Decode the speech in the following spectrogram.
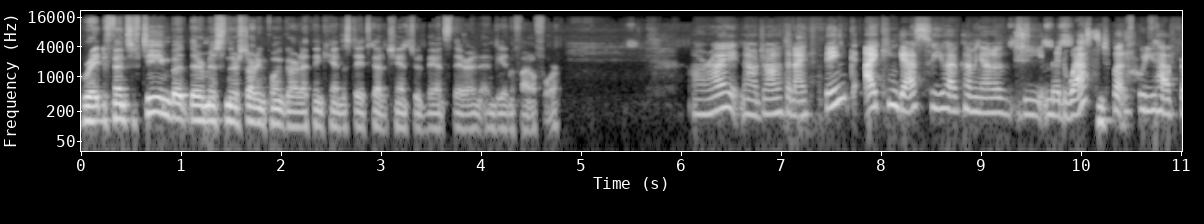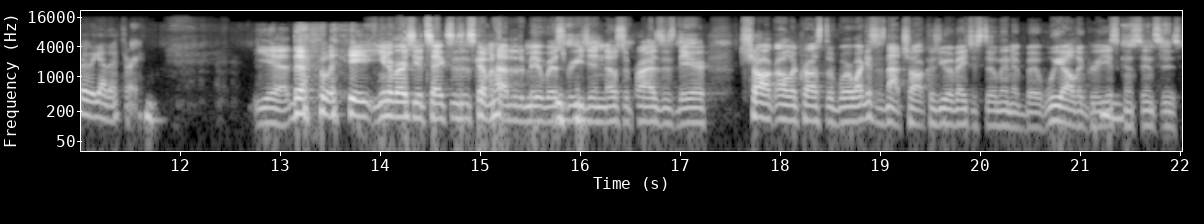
great defensive team, but they're missing their starting point guard. I think Kansas State's got a chance to advance there and, and be in the Final Four. All right. Now, Jonathan, I think I can guess who you have coming out of the Midwest, but who do you have for the other three? Yeah, definitely. University of Texas is coming out of the Midwest region. No surprises there. Chalk all across the board. Well, I guess it's not chalk because U of H is still in it, but we all agree it's mm-hmm. consensus.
